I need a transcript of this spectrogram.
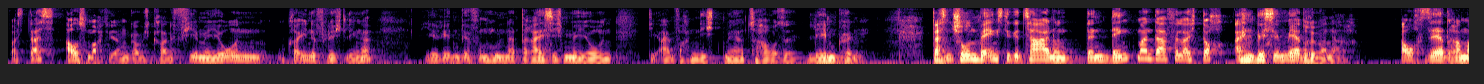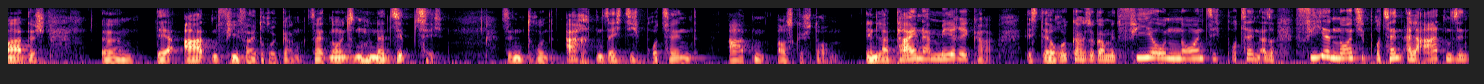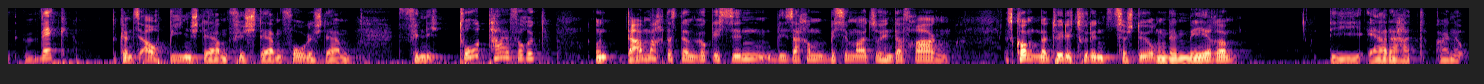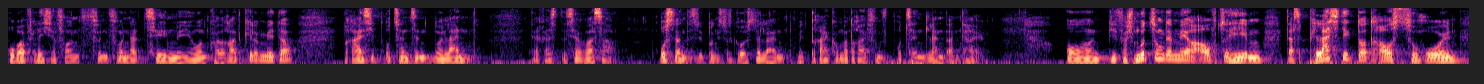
Was das ausmacht, wir haben glaube ich gerade 4 Millionen Ukraine-Flüchtlinge. Hier reden wir von 130 Millionen, die einfach nicht mehr zu Hause leben können. Das sind schon beängstigende Zahlen und dann denkt man da vielleicht doch ein bisschen mehr drüber nach. Auch sehr dramatisch. Ähm, der Artenvielfaltrückgang. Seit 1970 sind rund 68 Prozent Arten ausgestorben. In Lateinamerika ist der Rückgang sogar mit 94 Prozent. Also 94 Prozent aller Arten sind weg. Du kannst ja auch Bienen sterben, Fisch sterben, Vogel sterben. Finde ich total verrückt. Und da macht es dann wirklich Sinn, die Sache ein bisschen mal zu hinterfragen. Es kommt natürlich zu den Zerstörungen der Meere. Die Erde hat eine Oberfläche von 510 Millionen Quadratkilometer. 30 Prozent sind nur Land. Der Rest ist ja Wasser. Russland ist übrigens das größte Land mit 3,35 Prozent Landanteil. Und die Verschmutzung der Meere aufzuheben, das Plastik dort rauszuholen,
